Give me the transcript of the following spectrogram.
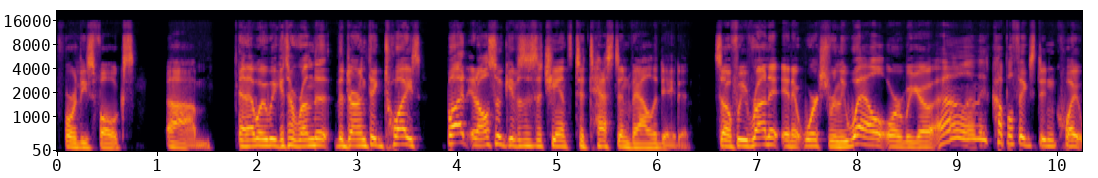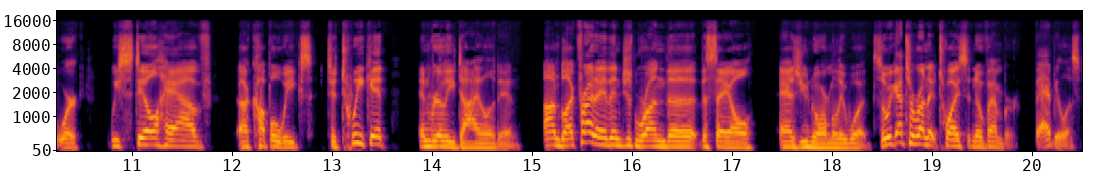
for these folks. Um, and that way we get to run the, the darn thing twice, but it also gives us a chance to test and validate it. So if we run it and it works really well, or we go, oh, a couple things didn't quite work, we still have a couple weeks to tweak it and really dial it in. On Black Friday, then just run the, the sale as you normally would. So we got to run it twice in November. Fabulous.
